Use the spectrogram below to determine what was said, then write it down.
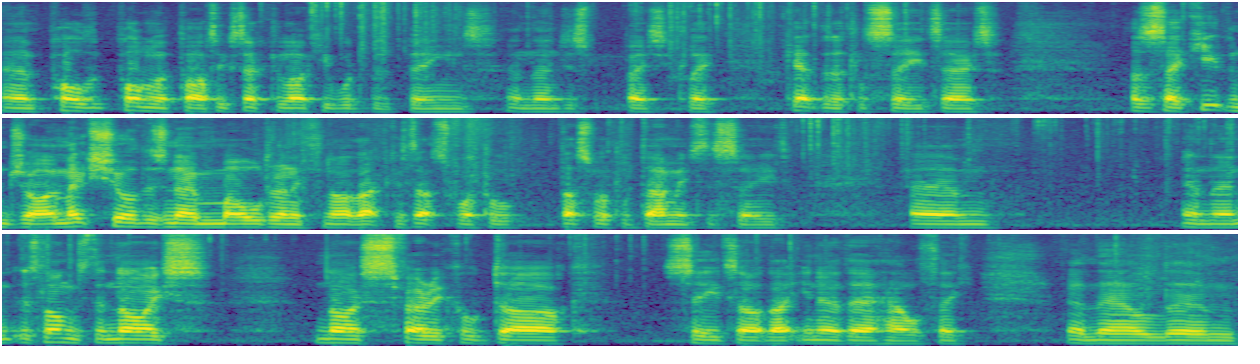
and pull, pull them apart exactly like you would with beans and then just basically get the little seeds out as I say, keep them dry. Make sure there's no mould or anything like that because that's what'll that's what'll damage the seed. Um, and then as long as the nice, nice spherical dark seeds like that, you know they're healthy, and they'll, um,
